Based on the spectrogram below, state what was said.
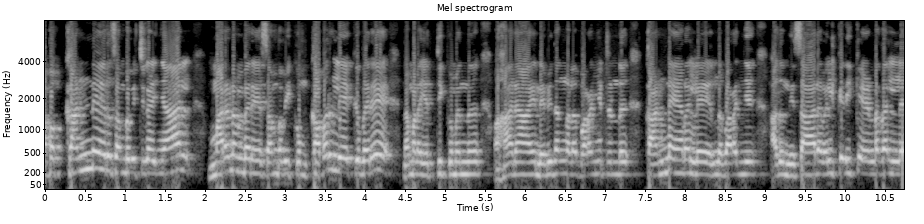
അപ്പൊ കണ്ണേറ് സംഭവിച്ചു കഴിഞ്ഞാൽ മരണം വരെ സംഭവിക്കും. കബറിലേക്ക് വരെ നമ്മളെ എത്തിക്കുമെന്ന് മഹാനായ നബിതങ്ങൾ പറഞ്ഞിട്ടുണ്ട്. കണ്ണേറല്ലേ എന്ന് പറഞ്ഞ് അത് നിസാരവൽക്കരിക്കേണ്ടതല്ല.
